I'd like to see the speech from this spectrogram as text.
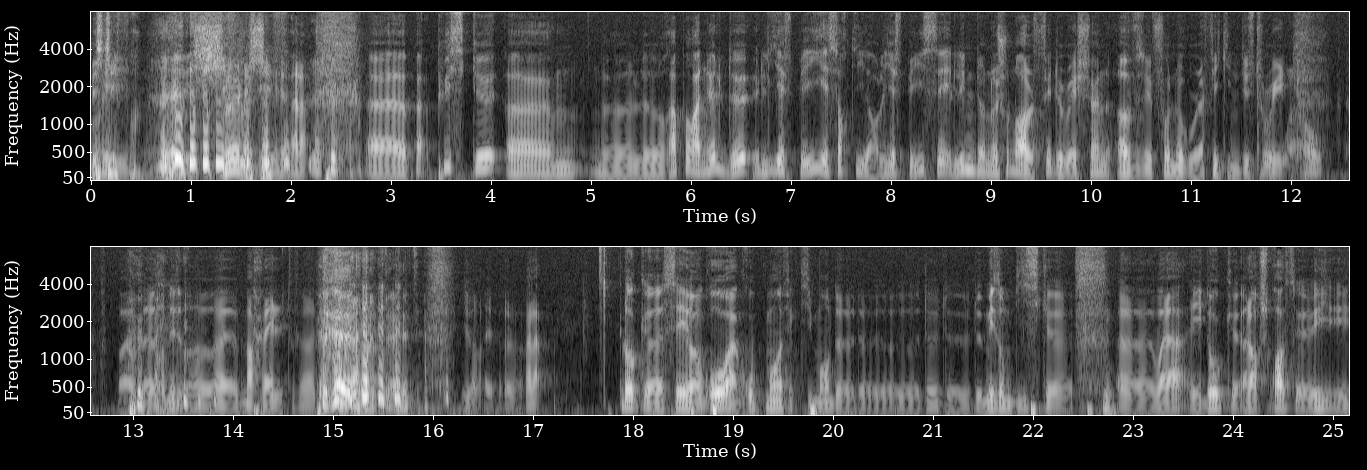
Les chiffres. les chiffres, les chiffres. voilà. Pa- puisque le rapport annuel de l'IFPI est sorti. Alors l'IFPI, c'est l'International Federation of the Phonographic Industry. Ouais, ouais, on est, ouais, Marvel, tout ça. Voilà. Donc euh, c'est en gros un groupement effectivement de, de, de- maisons de disques, euh, euh, voilà. Et donc, alors je crois que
